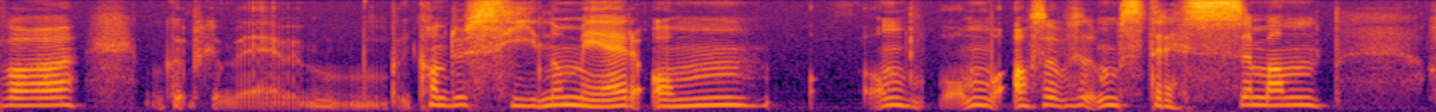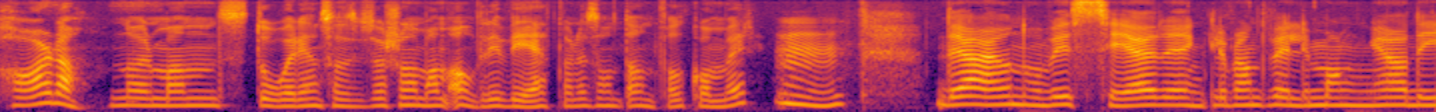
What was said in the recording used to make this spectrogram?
hva, Kan du si noe mer om, om, om, altså, om stresset man har da, når man står i en sånn situasjon man aldri vet når et sånt anfall kommer? Mm. Det er jo noe vi ser egentlig blant veldig mange av de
